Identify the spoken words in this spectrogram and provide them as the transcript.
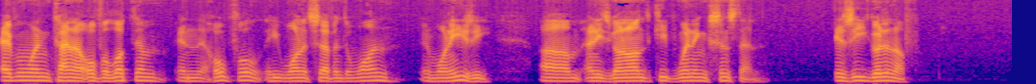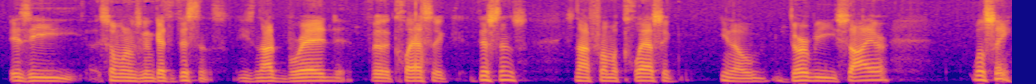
Everyone kind of overlooked him and hopeful. He won at seven to one and won easy. Um, and he's gone on to keep winning since then. Is he good enough? Is he someone who's going to get the distance. He's not bred for the classic distance. He's not from a classic, you know, Derby sire. We'll see.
